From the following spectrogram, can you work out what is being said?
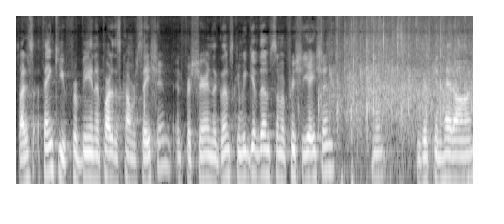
so I just thank you for being a part of this conversation and for sharing the glimpse. Can we give them some appreciation? Yeah. You guys can head on.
